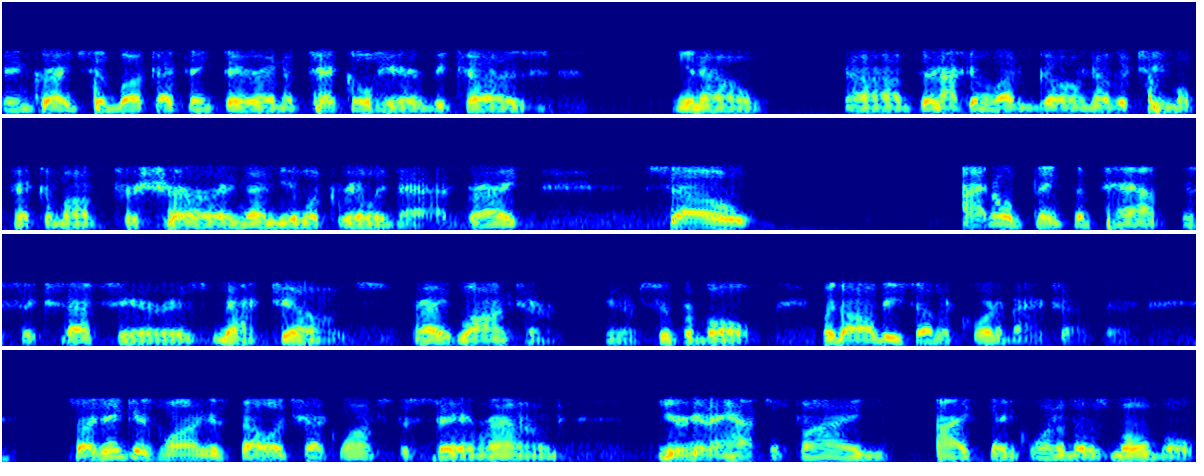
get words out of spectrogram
and Greg said, look, I think they're in a pickle here because you know uh, they're not going to let him go. Another team will pick him up for sure, and then you look really bad, right? So I don't think the path to success here is Mac Jones, right? Long term, you know, Super Bowl with all these other quarterbacks out there. So I think as long as Belichick wants to stay around, you're going to have to find, I think, one of those mobile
